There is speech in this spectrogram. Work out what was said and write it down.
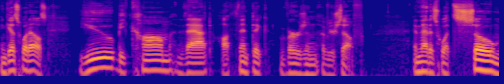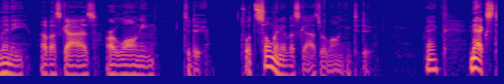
And guess what else? You become that authentic version of yourself. And that is what so many of us guys are longing to do. It's what so many of us guys are longing to do. Okay. Next,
